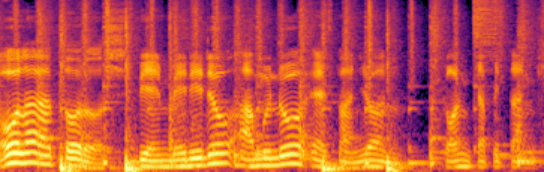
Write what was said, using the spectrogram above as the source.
Hola a todos, bienvenido a Mundo Español con Capitán Q.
